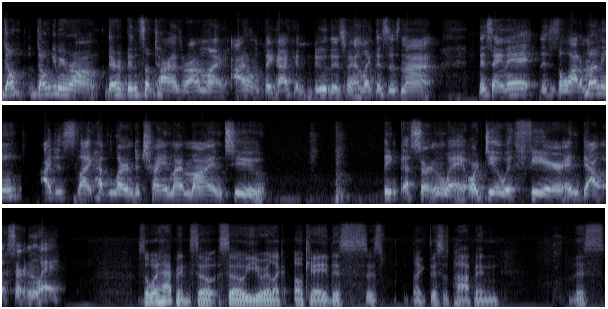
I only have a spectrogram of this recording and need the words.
Don't don't get me wrong. There have been some times where I'm like, I don't think I can do this, man. Like this is not this ain't it. This is a lot of money. I just like have learned to train my mind to think a certain way or deal with fear and doubt a certain way. So what happened? So so you were like, okay, this is like this is popping. This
